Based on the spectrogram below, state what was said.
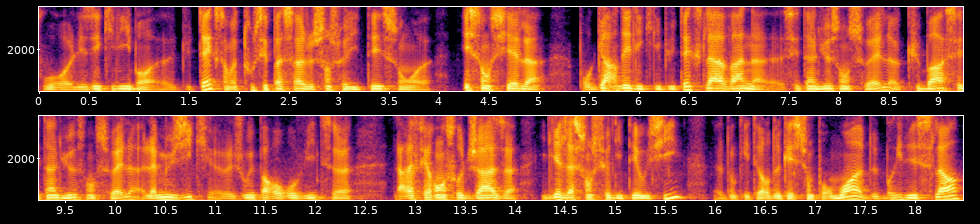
pour les équilibres euh, du texte. Enfin, tous ces passages de sensualité sont essentiels pour garder l'équilibre du texte. La Havane, c'est un lieu sensuel. Cuba, c'est un lieu sensuel. La musique jouée par Horowitz la référence au jazz, il y a de la sensualité aussi. Donc, il était hors de question pour moi de brider cela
